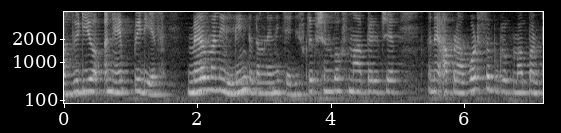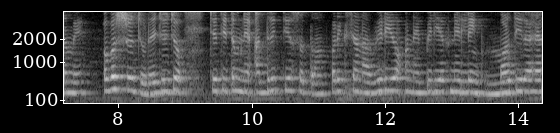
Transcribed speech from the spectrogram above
આ વીડિયો અને પીડીએફ મેળવવાની લિંક તમને નીચે ડિસ્ક્રિપ્શન બોક્સમાં આપેલ છે. અને આપણા વોટ્સઅપ ગ્રુપમાં પણ તમે અવશ્ય જોડે જજો. જેથી તમને આ દ્વિતીય સત્રાંત પરીક્ષાના વીડિયો અને પીડીએફની લિંક મળતી રહે.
